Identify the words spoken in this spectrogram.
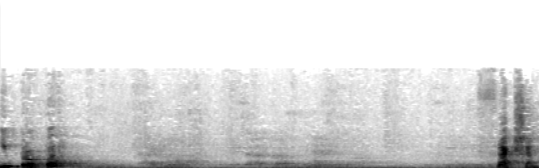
improper fraction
